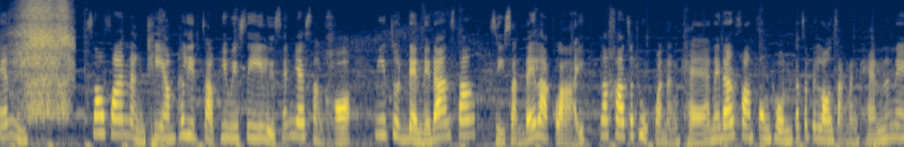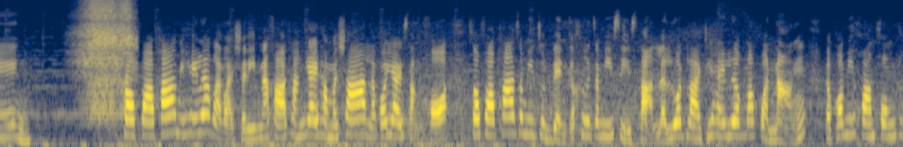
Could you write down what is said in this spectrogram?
30%โซฟาหนังเทียมผลิตจาก PVC หรือเส้นใยสังเคราะห์ มีจุดเด่นในด้านสร้าง สีสันได้หลากหลาย ราคาจะถูกกว่าหนังแท้ ในด้านความคงทนก็จะเป็นรองจากหนังแท้นั่นเองโซฟาผ้ามีให้เลือกหลากหลายชนิดนะคะ ทั้งใยธรรมชาติแล้วก็ใยสังเคราะห์โซฟาผ้าจะมีจุดเด่นก็คือจะมีสีสันและลวดลายที่ให้เลือกมากกว่าหนัง แล้วก็มีความคงท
